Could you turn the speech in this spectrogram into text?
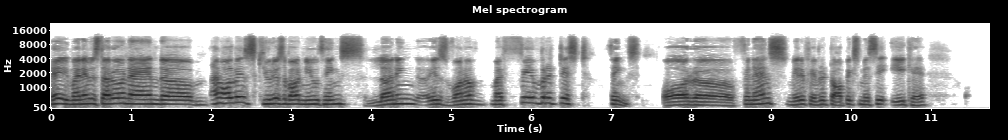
Hey, my name is Tarun, and uh, I'm always curious about new things. Learning is one of my favoriteest things. और finance मेरे favorite topics में से एक है.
